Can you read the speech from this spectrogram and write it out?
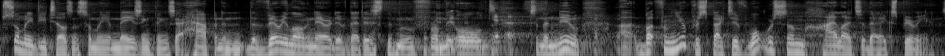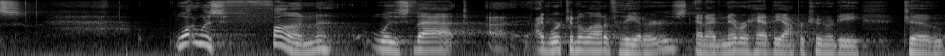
so many details and so many amazing things that happen in the very long narrative that is the move from the old yes. to the new. Uh, but from your perspective, what were some highlights of that experience? What was fun was that uh, I've worked in a lot of theaters and I've never had the opportunity to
